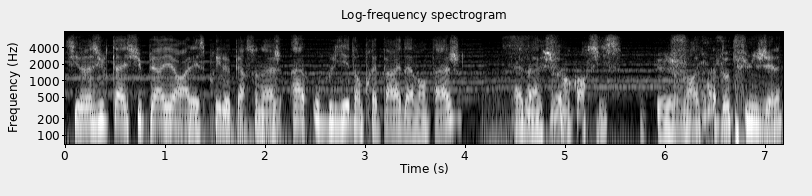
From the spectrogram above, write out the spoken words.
Si le résultat est supérieur à l'esprit, le personnage a oublié d'en préparer davantage. Eh ben, je fais encore 6. Donc, euh, je n'aurai pas d'autres fumigènes.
